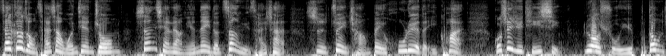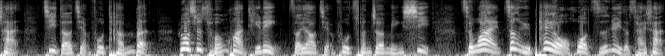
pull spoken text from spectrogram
在各种财产文件中，生前两年内的赠与财产是最常被忽略的一块。国税局提醒：若属于不动产，记得检附謄本；若是存款提领，则要减负存折明细。此外，赠与配偶或子女的财产，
